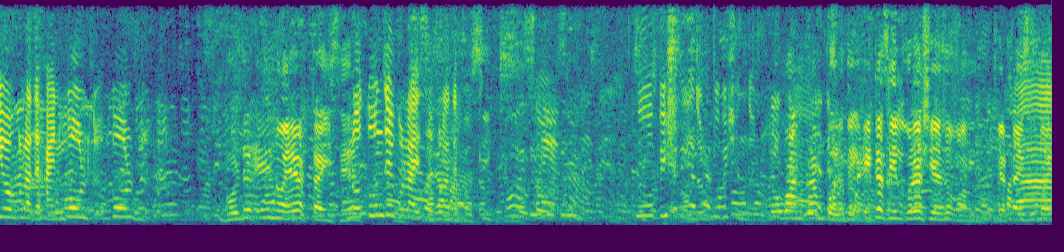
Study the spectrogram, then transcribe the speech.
ইয়েগুলো দেখাইন গোল্ড গোল্ড গোল্ডের এই নয় একটা আইছে। নতুন যেগুলো আইছে ওগুলো দেখো। খুবই সুন্দর খুবই সুন্দর। ওয়ান গ্রাম এটা সেল করে শেষ এখন যেটা ইস্যু পাই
